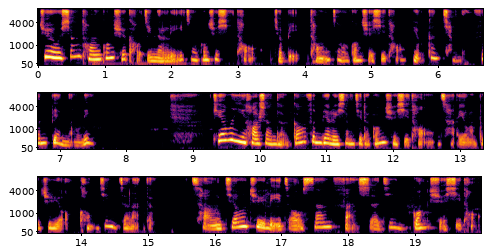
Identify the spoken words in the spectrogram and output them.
具有相同光学口径的离轴光学系统，就比同轴光学系统有更强的分辨能力。天问一号上的高分辨率相机的光学系统采用了不具有孔径遮拦的长焦距离轴三反射镜光学系统，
